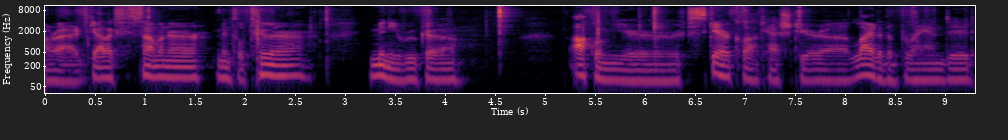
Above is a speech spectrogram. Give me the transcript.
All right, Galaxy Summoner, Mental Tuner, Mini Ruka, Aquamir, Scareclaw Kashtira, Light of the Branded,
